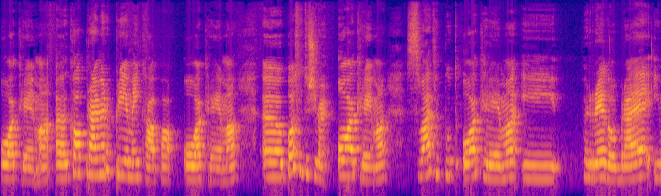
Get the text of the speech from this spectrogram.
ova krema, e, kao primer prije make-upa, ova krema, e, poslije tuširanja, ova krema, svaki put ova krema i predobra je, I,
